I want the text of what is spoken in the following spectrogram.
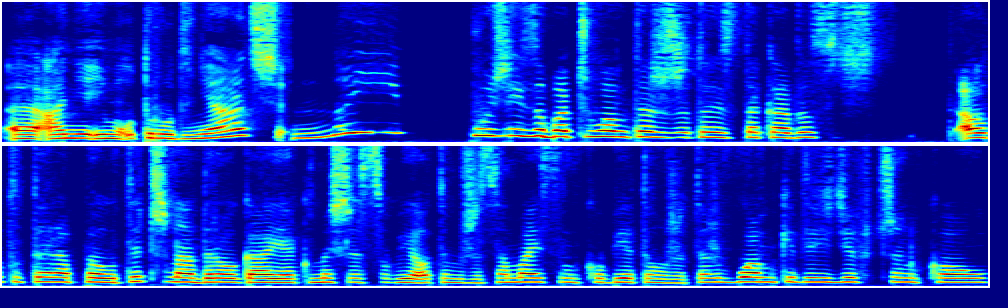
e, a nie im utrudniać. No i później zobaczyłam też, że to jest taka dosyć autoterapeutyczna droga, jak myślę sobie o tym, że sama jestem kobietą, że też byłam kiedyś dziewczynką,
